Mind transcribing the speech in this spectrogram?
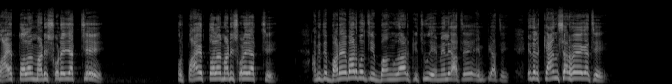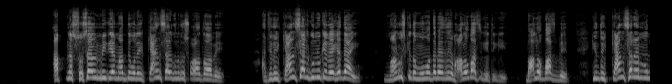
পায়ের তলার মাটি সরে যাচ্ছে, ওর পায়ের তলার মাটি সরে যাচ্ছে। আমি তো বারে বার বলছি, বাংলার কিছু এমএলএ আছে, এমপি আছে, এদের ক্যান্সার হয়ে গেছে। আপনার সোশ্যাল মিডিয়ার মাধ্যমে বলে ক্যান্সারগুলোকে সরাতে হবে। আর যদি ওই ক্যান্সারগুলোকে রেখে দেয়, মানুষ কিন্তু মমতা ব্যানার্জিকে ভালোবাসে কি ঠিকই, ভালোবাসবে। কিন্তু ওই ক্যান্সারের মুখ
